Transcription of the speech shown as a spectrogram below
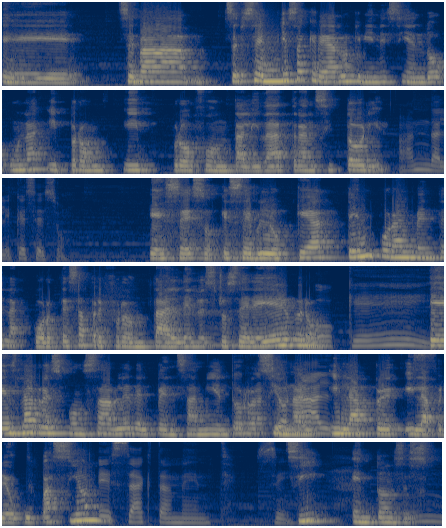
eh, se va, se, empieza a crear lo que viene siendo una hiprofrontalidad transitoria. Ándale, ¿qué es eso? ¿Qué es eso? Que se bloquea temporalmente la corteza prefrontal de nuestro cerebro. Ok. Que es la responsable del pensamiento racional, y, la y la preocupación. Exactamente. Sí. Sí, entonces. Mm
